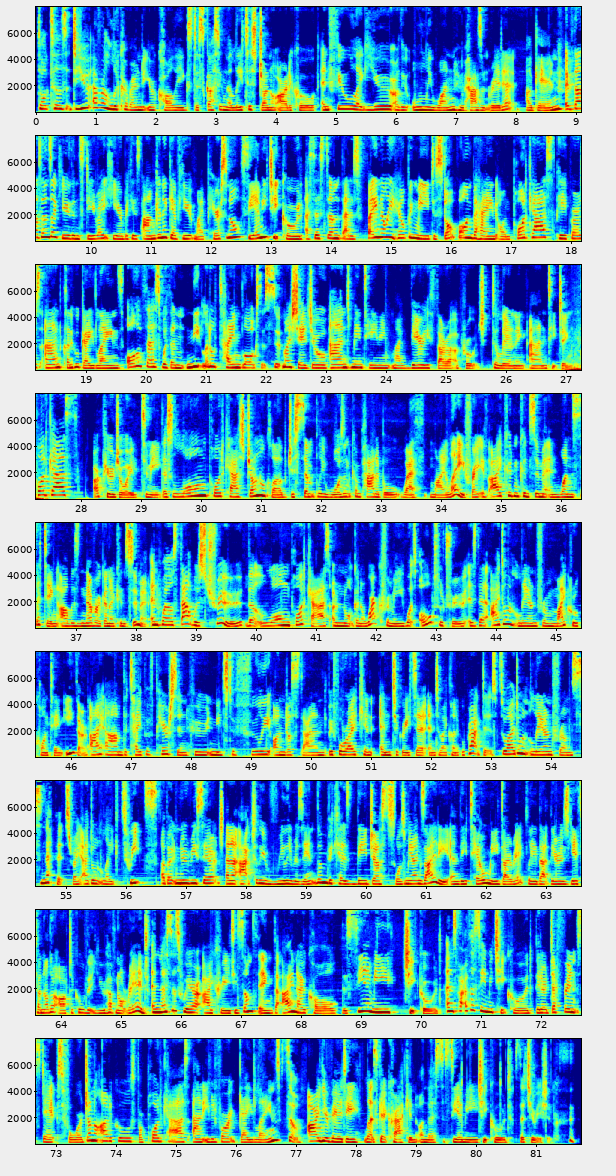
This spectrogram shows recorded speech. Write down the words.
Doctors, do you ever look around at your colleagues discussing the latest journal article and feel like you are the only one who hasn't read it again? If that sounds like you, then stay right here because I'm going to give you my personal CME cheat code, a system that is finally helping me to stop falling behind on podcasts, papers, and clinical guidelines. All of this within neat little time blocks that suit my schedule and maintaining my very thorough approach to learning and teaching. Podcasts, are pure joy to me. This long podcast journal club just simply wasn't compatible with my life, right? If I couldn't consume it in one sitting, I was never going to consume it. And whilst that was true, that long podcasts are not going to work for me, what's also true is that I don't learn from micro content either. I am the type of person who needs to fully understand before I can integrate it into my clinical practice. So I don't learn from snippets, right? I don't like tweets about new research and I actually really resent them because they just cause me anxiety and they tell me directly that there is yet another article that you have not read. And this is where I created something that I now call the CME cheat code. And as part of the CME cheat code, there are different steps for journal articles, for podcasts, and even for guidelines. So, are you ready? Let's get cracking on this CME cheat code situation.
